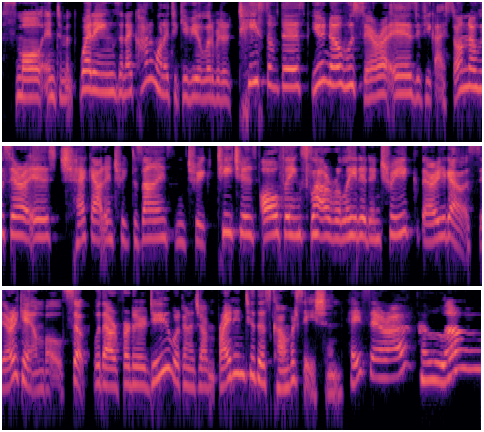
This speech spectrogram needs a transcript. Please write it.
small intimate weddings and i kind of wanted to give you a little bit of taste of this. You know who sarah is. If you guys don't know who sarah is check out intrigue designs intrigue teaches all things flower related intrigue. There you go sarah campbell. So without further ado we're going to jump right into this conversation. Hey sarah. Hello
